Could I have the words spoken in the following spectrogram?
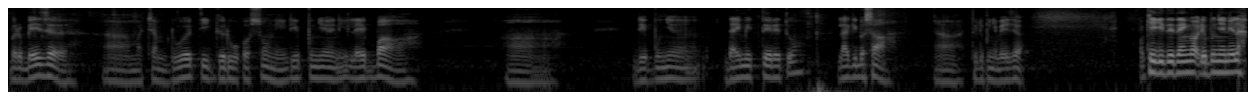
berbeza. Ha, macam 2320 ni dia punya ni lebar. Ha, dia punya diameter dia tu lagi besar. Ha, tu dia punya beza. Okey kita tengok dia punya ni lah.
